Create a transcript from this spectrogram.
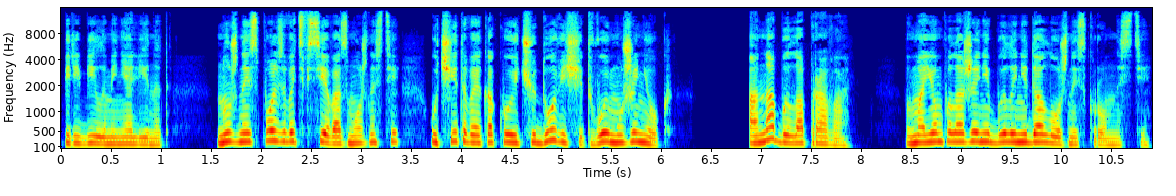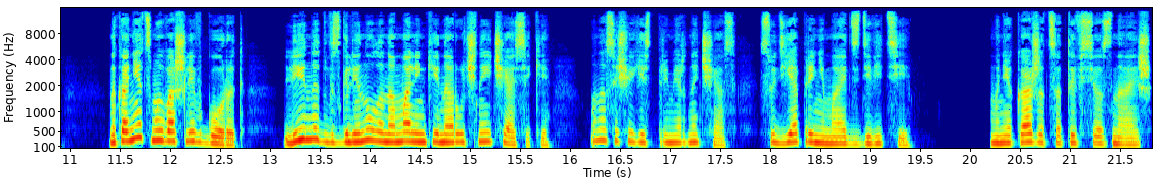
перебила меня Линет. Нужно использовать все возможности, учитывая, какое чудовище твой муженек. Она была права. В моем положении было не до ложной скромности. Наконец мы вошли в город. Линет взглянула на маленькие наручные часики. У нас еще есть примерно час. Судья принимает с девяти. Мне кажется, ты все знаешь.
